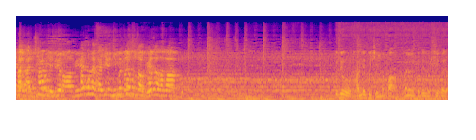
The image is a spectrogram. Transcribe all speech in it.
他敢进你们野区，他后面敢进，你们开始找别人好吗？这个队伍团队不行的话，很容易给队友机会的。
